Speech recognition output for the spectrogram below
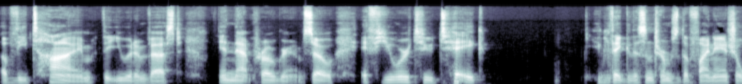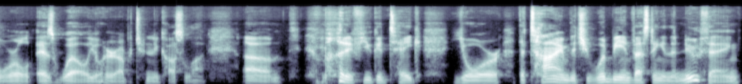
of the time that you would invest in that program. So if you were to take you can think of this in terms of the financial world as well. You'll hear opportunity cost a lot. Um, but if you could take your the time that you would be investing in the new thing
